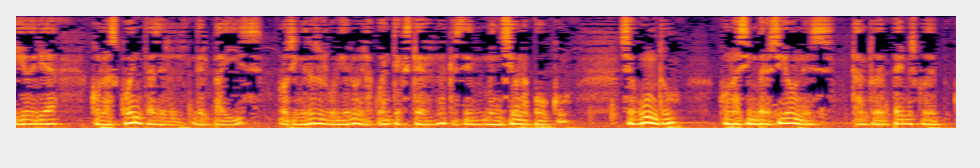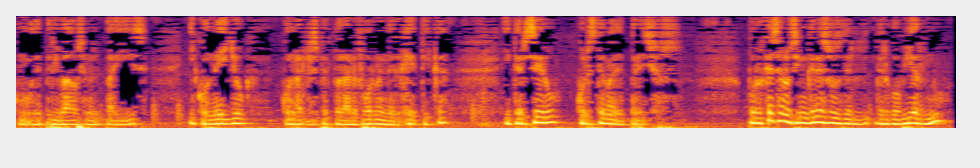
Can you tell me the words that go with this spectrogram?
y yo diría con las cuentas del, del, país, los ingresos del gobierno y la cuenta externa, que se menciona poco. Segundo, con las inversiones, tanto de PEMES como de, privados en el país, y con ello con respecto a la reforma energética. Y tercero, con el tema de precios. Por lo que hace a los ingresos del, del gobierno,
